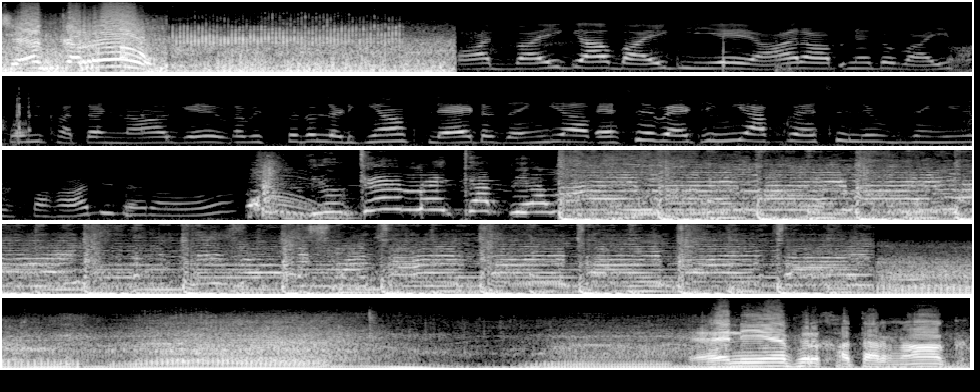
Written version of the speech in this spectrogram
चेक कर रहे हो? भाई क्या बाइक लिए यार, आपने तो भाई फुल खतरनाक है। तब इस पे तो लड़कियाँ फ्लैट हो जाएँगी, आप ऐसे बैठेंगी, आपको ऐसे लिफ्ट देंगी। फहाद इधर आओ। है नहीं है फिर खतरनाक।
